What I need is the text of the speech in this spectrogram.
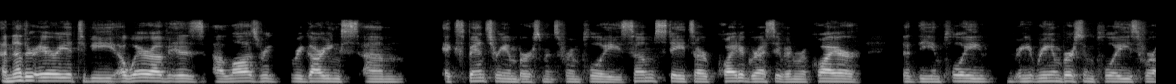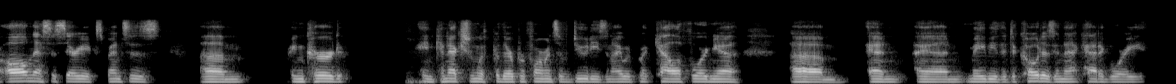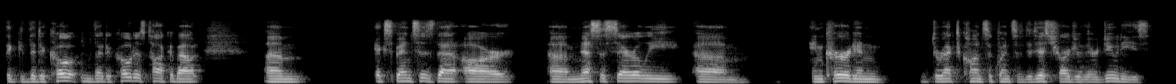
Another area to be aware of is uh, laws re regarding um, expense reimbursements for employees. Some states are quite aggressive and require that the employee re reimburse employees for all necessary expenses um, incurred in connection with their performance of duties, and I would put California um, and and maybe the Dakotas in that category. The, the Dakota the Dakotas talk about um, expenses that are um, necessarily um, incurred in direct consequence of the discharge of their duties.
